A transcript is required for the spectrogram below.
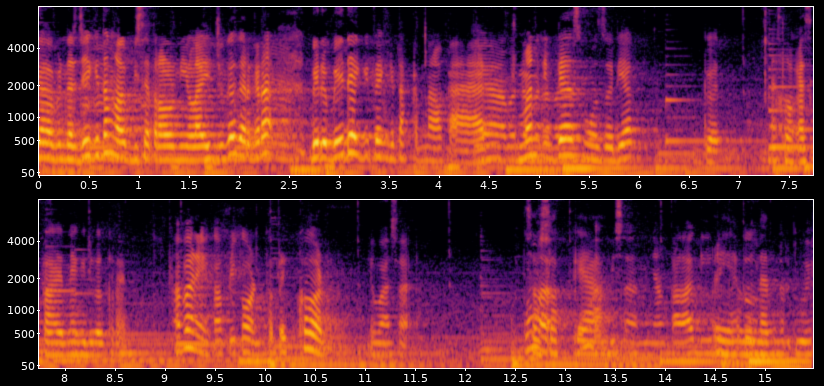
Iya bener, jadi kita nggak bisa terlalu nilai juga gara-gara beda-beda gitu yang kita kenal kan. Iya, bener, Cuman bener, intinya semua zodiak good. As long as kaliannya juga keren. Apa nih Capricorn? Capricorn. Dewasa. Gue Sosok nggak yang- bisa menyangka lagi Iya, gitu benar. menurut gue.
